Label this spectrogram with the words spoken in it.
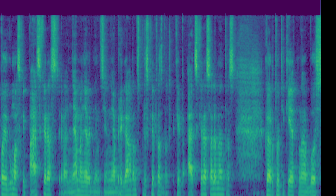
pajėgumas, kaip atskiras, tai yra ne manevrinėms, ne brigadoms priskirtas, bet kaip atskiras elementas. Kartu tikėtina bus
